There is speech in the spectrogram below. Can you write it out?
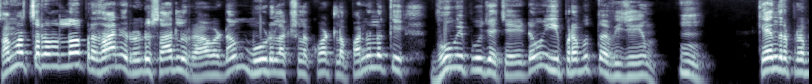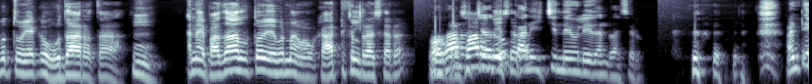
సంవత్సరంలో ప్రధాని రెండు సార్లు రావడం మూడు లక్షల కోట్ల పనులకి భూమి పూజ చేయడం ఈ ప్రభుత్వ విజయం. కేంద్ర ప్రభుత్వం యొక్క ఉదారత. అనే పదాలతో ఏమన్నా ఒక ఆర్టికల్ రాశారా? కానీ ఇచ్చింది ఏమి లేదని రాశారు. అంటే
